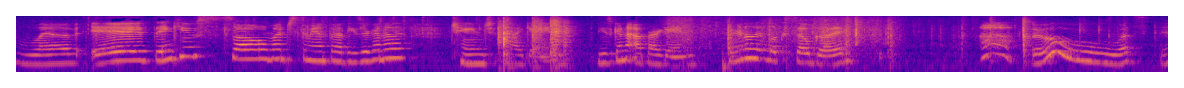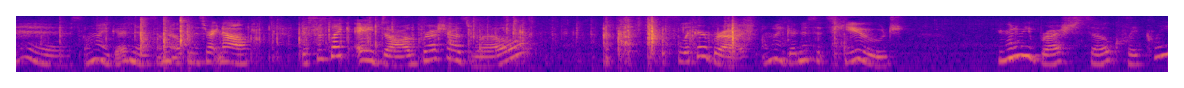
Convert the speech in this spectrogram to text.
Love it. Thank you so much, Samantha. These are going to change my game. These are going to up our game. They're going to look so good. Oh, Ooh, what's this? Oh my goodness, I'm gonna open this right now. This is like a dog brush as well. Slicker brush. Oh my goodness, it's huge. You're gonna be brushed so quickly?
